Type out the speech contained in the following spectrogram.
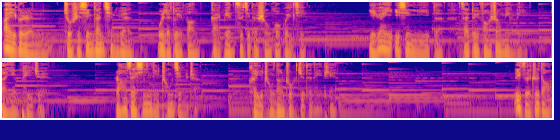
爱一个人，就是心甘情愿为了对方改变自己的生活轨迹，也愿意一心一意的在对方生命里扮演配角，然后在心里憧憬着可以充当主角的那天。栗子知道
